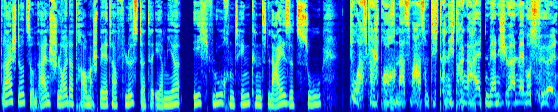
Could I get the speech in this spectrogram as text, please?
Drei Stürze und ein Schleudertrauma später flüsterte er mir, ich fluchend, hinkend, leise zu, Du hast versprochen, das war's und dich dann nicht dran gehalten. Wer nicht hören will, muss fühlen.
